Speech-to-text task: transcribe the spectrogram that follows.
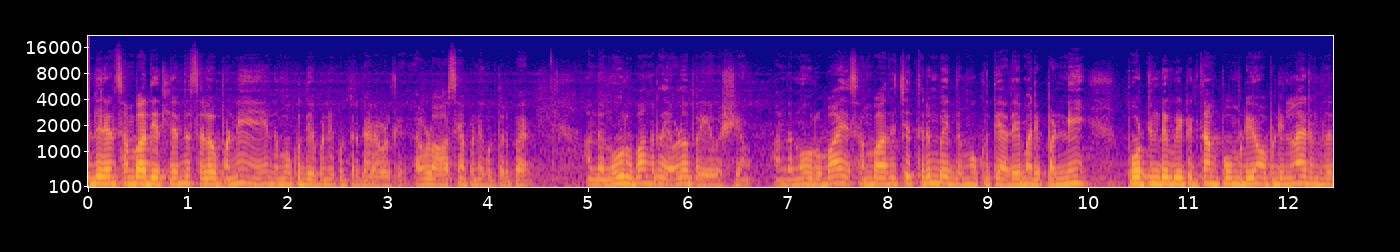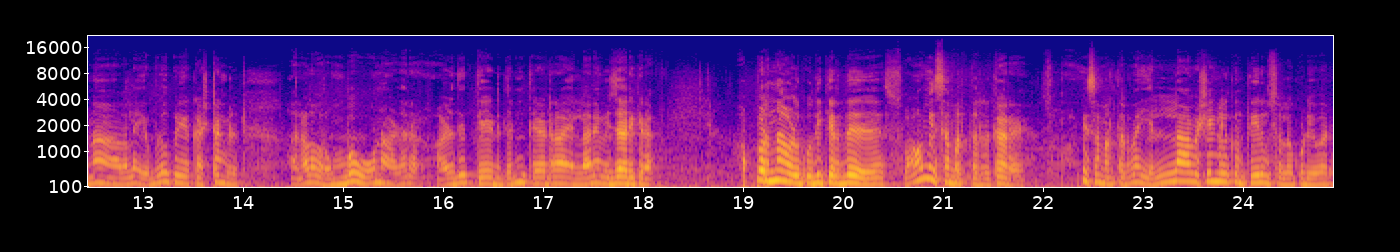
இதுலேருந்து சம்பாத்தியத்துலேருந்து செலவு பண்ணி இந்த மூக்குத்தியை பண்ணி கொடுத்துருக்காரு அவளுக்கு அவ்வளோ ஆசையாக பண்ணி கொடுத்துருப்பார். அந்த நூறுரூபாங்கிறது எவ்வளோ பெரிய விஷயம். அந்த நூறுரூபாயை சம்பாதிச்சு திரும்ப இந்த மூக்குத்தி அதே மாதிரி பண்ணி போட்டுட்டு வீட்டுக்கு தான் போக முடியும் அப்படின்லாம் இருந்ததுன்னா அதெல்லாம் எவ்வளோ பெரிய கஷ்டங்கள். அதனால் ரொம்ப ஓன அழறா. அழுது தேடுதுன்னு தேடுறா எல்லாரையும் விசாரிக்கிறா. அப்புறம் தான் அவளுக்கு உதிக்கிறது சுவாமி சமர்த்தர் இருக்காரு. சுவாமி சமர்த்தர் தான் எல்லா விஷயங்களுக்கும் தீர்வு சொல்லக்கூடியவர்.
